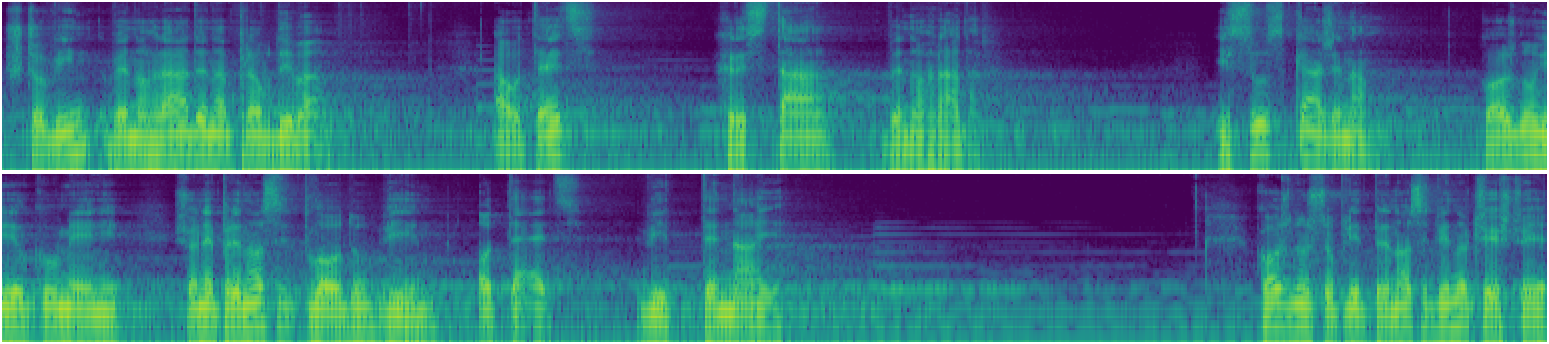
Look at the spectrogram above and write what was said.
що Він виноградина правдива, а Отець Христа виноградар. Ісус каже нам, кожну гілку в мені, що не приносить плоду, Він, Отець, відтинає. Кожну, що плід приносить, він очищує,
